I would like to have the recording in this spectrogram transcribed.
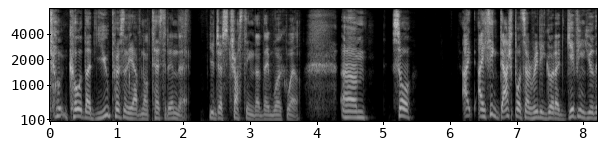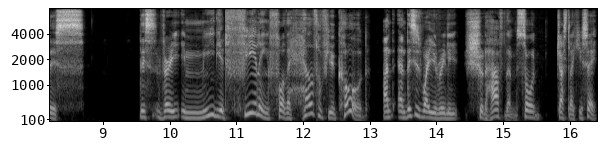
code that you personally have not tested in there. You're just trusting that they work well. Um, so I, I think dashboards are really good at giving you this this very immediate feeling for the health of your code. And and this is why you really should have them. So just like you say,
